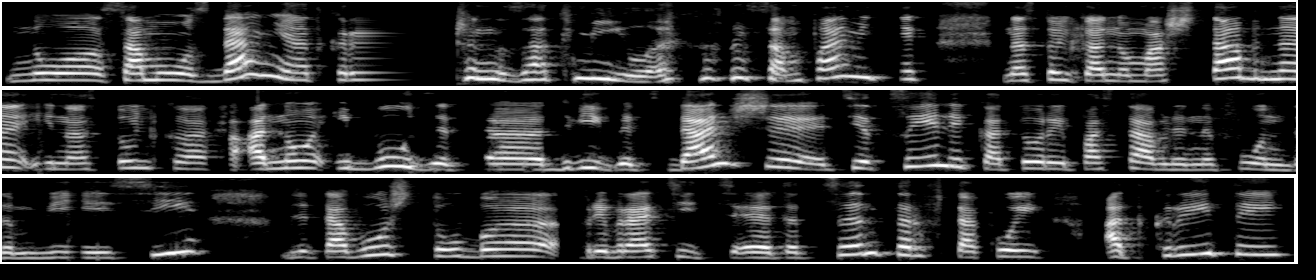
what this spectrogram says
но само здание открыто совершенно затмило. Сам памятник, настолько оно масштабно и настолько оно и будет э, двигать дальше. Те цели, которые поставлены фондом VAC для того, чтобы превратить этот центр в такой открытый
